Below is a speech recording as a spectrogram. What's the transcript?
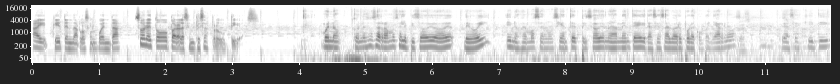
hay que tenerlos en cuenta, sobre todo para las empresas productivas. Bueno, con eso cerramos el episodio de hoy y nos vemos en un siguiente episodio nuevamente. Gracias Álvaro por acompañarnos. Gracias, Gracias Kitty.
